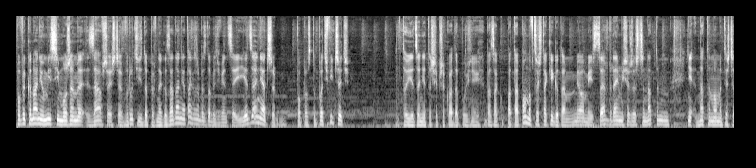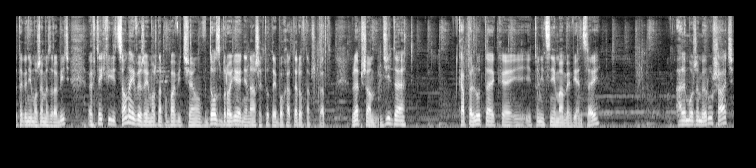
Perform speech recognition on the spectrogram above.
Po wykonaniu misji możemy zawsze jeszcze wrócić do pewnego zadania, tak żeby zdobyć więcej jedzenia, czy po prostu poćwiczyć. To jedzenie też się przekłada później, chyba zakup pataponów, coś takiego tam miało miejsce. Wydaje mi się, że jeszcze na tym, nie, na ten moment jeszcze tego nie możemy zrobić. W tej chwili co najwyżej można pobawić się w dozbrojenie naszych tutaj bohaterów, na przykład w lepszą dzidę, kapelutek e, i, i tu nic nie mamy więcej. Ale możemy ruszać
